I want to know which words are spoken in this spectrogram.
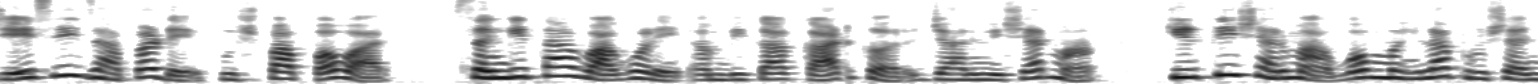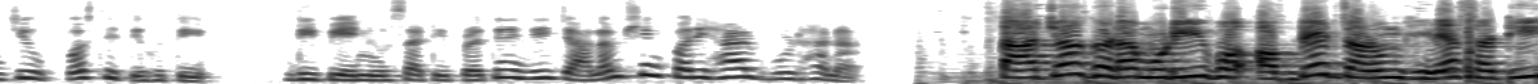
जयश्री झापर्डे पुष्पा पवार संगीता वाघोळे अंबिका काटकर जान्हवी शर्मा कीर्ती शर्मा व महिला पुरुषांची उपस्थिती होती. डीपीए न्यूजसाठी प्रतिनिधी जालमसिंग परिहार बुलढाणा. ताज्या घडामोडी व अपडेट जाणून घेण्यासाठी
